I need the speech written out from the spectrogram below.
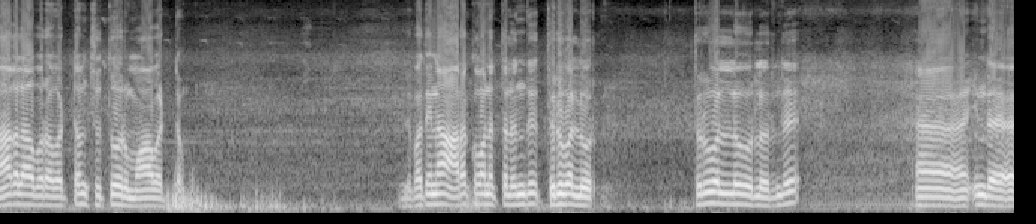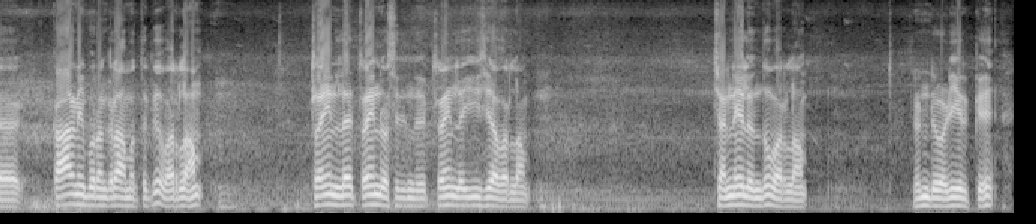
நாகலாபுரம் வட்டம் சித்தூர் மாவட்டம். இது பார்த்திங்கன்னா அரக்கோணத்துலேருந்து திருவள்ளூர். திருவள்ளூர்லேருந்து இந்த காரணிபுரம் கிராமத்துக்கு வரலாம். ட்ரெயினில் ட்ரெயின் வசதி இந்த ட்ரெயினில் ஈஸியாக வரலாம். சென்னையிலேருந்தும் வரலாம். ரெண்டு வழி இருக்குது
